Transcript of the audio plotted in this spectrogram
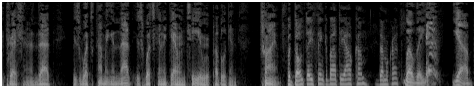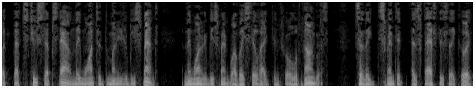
depression, and that is what's coming and that is what's going to guarantee a Republican triumph. But don't they think about the outcome, Democrats? Well, they, yeah, but that's two steps down. They wanted the money to be spent and they wanted to be spent while they still had control of Congress. So they spent it as fast as they could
